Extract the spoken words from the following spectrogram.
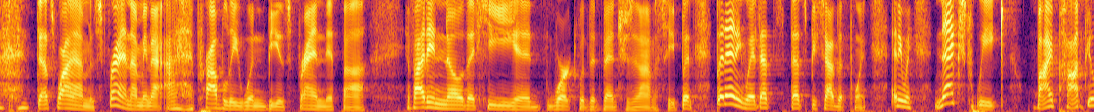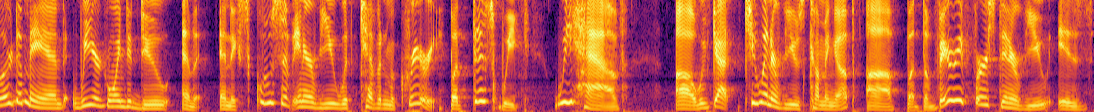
that's why I'm his friend. I mean, I, I probably wouldn't be his friend if uh, if I didn't know that he had worked with Adventures in Odyssey. But but anyway, that's that's beside the point. Anyway, next week. By popular demand, we are going to do an, an exclusive interview with Kevin McCreary. But this week, we have uh, we've got two interviews coming up, uh, but the very first interview is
